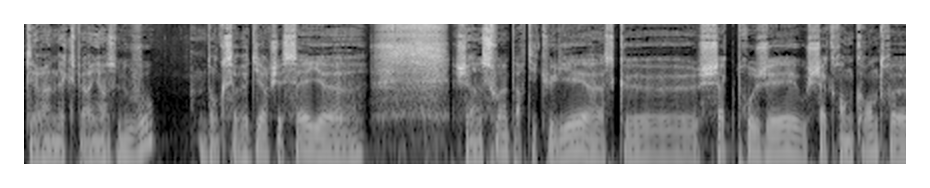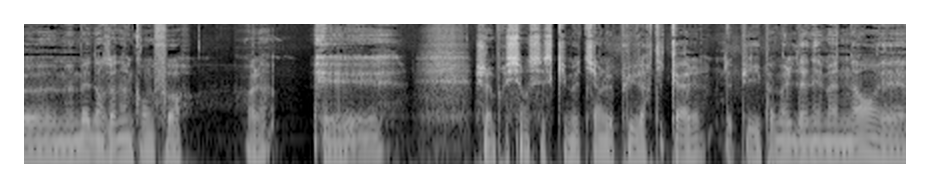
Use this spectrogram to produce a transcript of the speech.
terrain d'expérience nouveau. Donc ça veut dire que j'essaye, euh, j'ai un soin particulier à ce que chaque projet ou chaque rencontre me mette dans un inconfort. Voilà. Et j'ai l'impression que c'est ce qui me tient le plus vertical depuis pas mal d'années maintenant. Et euh,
